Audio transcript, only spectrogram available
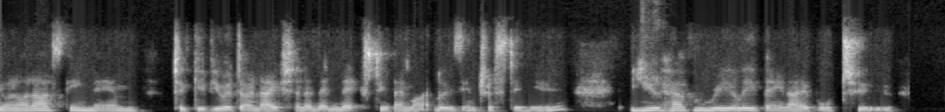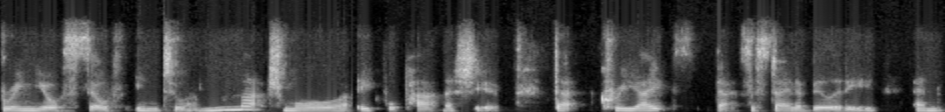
you're not asking them to give you a donation and then next year they might lose interest in you. You have really been able to bring yourself into a much more equal partnership that creates that sustainability and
